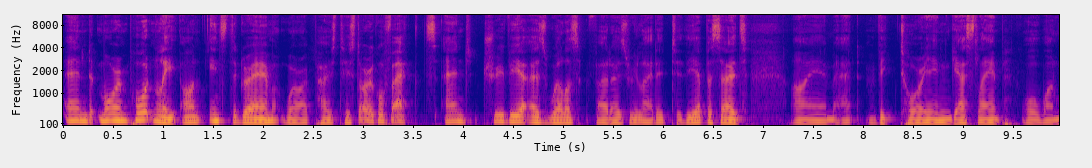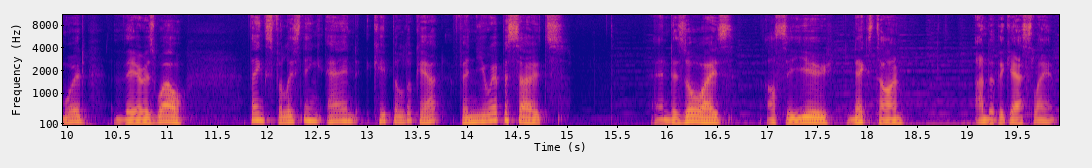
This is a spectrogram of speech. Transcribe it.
And more importantly, on Instagram, where I post historical facts and trivia as well as photos related to the episodes. I am at Victorian Gaslamp, or one word, there as well. Thanks for listening and keep a lookout for new episodes. And as always, I'll see you next time under the gas lamp.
